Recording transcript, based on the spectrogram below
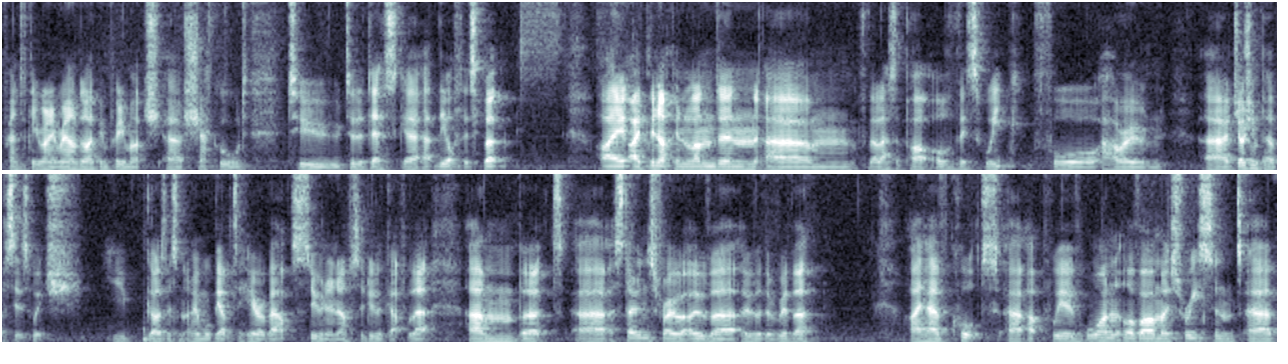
frantically running around, and I've been pretty much uh, shackled to, to the desk uh, at the office. But I, I've been up in London um, for the latter part of this week for our own uh, judging purposes, which you guys listening at home will be able to hear about soon enough, so do look out for that. Um, but uh, a stone's throw over over the river I have caught uh, up with one of our most recent uh,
